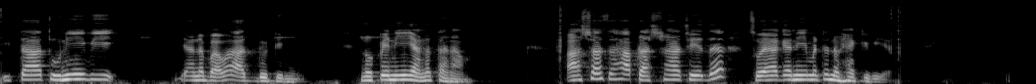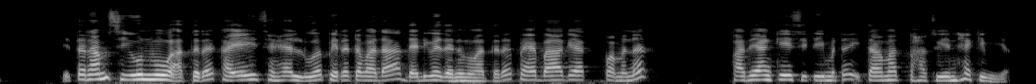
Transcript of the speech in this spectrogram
ඊතා තුනී වී යන බව අද්දුටිමි. නොපෙනී යන තරම්. ආශ්වාස හා ප්‍රශ්වාසයේද සොයා ගැනීමට නොහැකි විය. ඊතරම් සියුන් වූ අතර කයෙහි සැහැල්ලුව පෙරට වඩා දැඩිව දැනුණු අතර පෑ භාගයක් පමණ පරයන්කේ සිටීමට ඊටමත් පහසුවෙන් හැකියිය.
